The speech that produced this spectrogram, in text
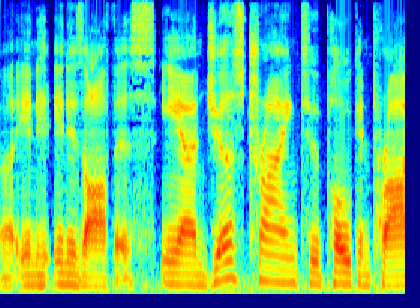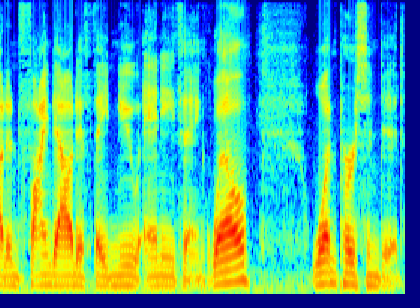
Uh, in in his office and just trying to poke and prod and find out if they knew anything. Well, one person did.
